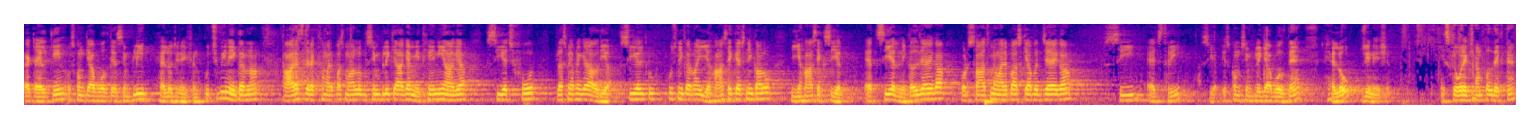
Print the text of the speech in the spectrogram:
at alkane उसको हम क्या बोलते हैं? सिंपली हेलोजिनेशन कुछ भी नहीं करना। आर एस दे रखा हमारे पास, मान लो सिंपली क्या आ गया? मिथेन ही आ गया। सी एच फोर प्लस में आपने क्या डाल दिया? सी एल टू कुछ नहीं करना। यहाँ से कैच निकालो, यहाँ से C L H C L निकल जाएगा और साथ में हमारे पास क्या बच जाएगा? C H three C L इसको हम सिंपली क्या बोलते हैं? हेलोजिनेशन इसके और एग्ज़ाम्पल देखते हैं।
